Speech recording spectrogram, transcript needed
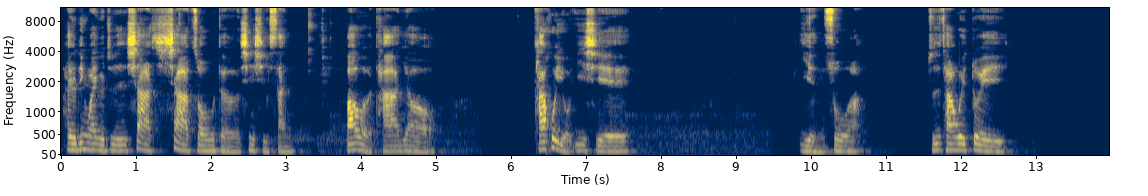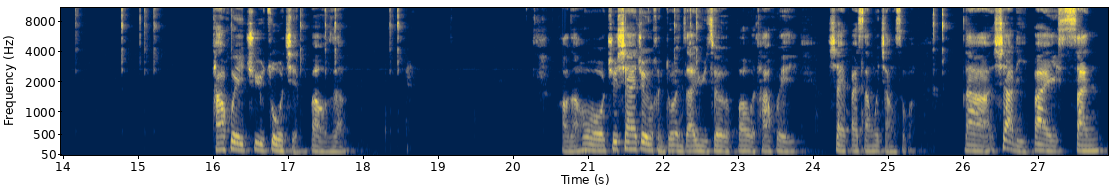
还有另外一个就是下下周的星期三，鲍尔他要他会有一些演说啊，就是他会对他会去做简报这样。好，然后就现在就有很多人在预测包括他会下礼拜三会讲什么。那下礼拜三。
